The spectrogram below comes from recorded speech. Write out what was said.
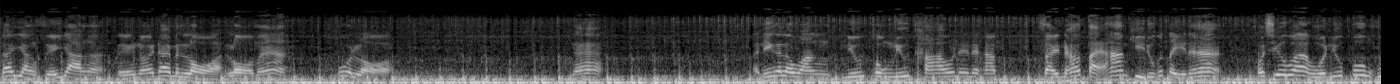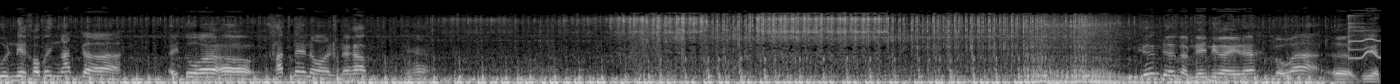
ได้อย่างเสียอย่างอะแต่อย่างน้อยได้มันหล่ออะหล่อไหมอะโคตรหล่อนะฮะอันนี้ก็ระวังนิ้วทงนิ้วเท้าเนี่ยนะครับ ใส่เท้าแตะห้ามขี่ดูกตินะฮะเพราเชื่อว่าหัวนิ้วโป้งคุณเนี่ยเขาไปงัดกับไอตัวคัดแน่นอนนะครับนะฮะ เครื่องเดินแบบเหนื่อยๆนะแบบว่าเออกูจะ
